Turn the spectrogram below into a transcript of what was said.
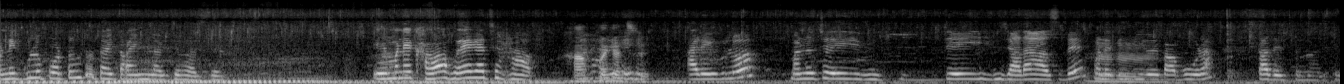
অনেকগুলো পটল তো তাই টাইম লাগছে ভাজতে। এর মানে খাওয়া হয়ে গেছে হাফ হাফ হয়ে গেছে। আর এগুলো মানে হচ্ছে এই যেই যারা আসবে মানে দিদি ওই বাবু ওরা তাদের জন্য আর কি।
